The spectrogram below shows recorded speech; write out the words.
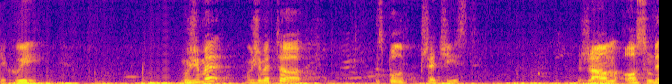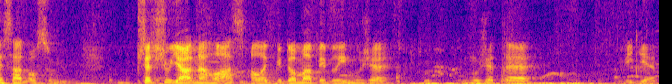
Děkuji. Můžeme, můžeme to spolu přečíst? Žálm 88. Přečtu já na hlas, ale kdo má Biblii, může, můžete vidět.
